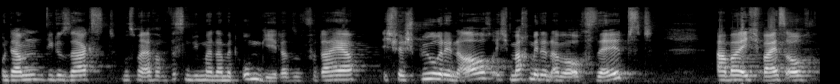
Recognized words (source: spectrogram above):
Und dann, wie du sagst, muss man einfach wissen, wie man damit umgeht. Also von daher, ich verspüre den auch, ich mache mir den aber auch selbst. Aber ich weiß auch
